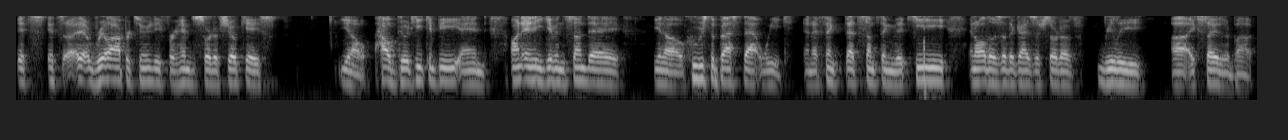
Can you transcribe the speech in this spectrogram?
it's it's a, real opportunity for him to sort of showcase you know, how good he can be and on any given Sunday, you know, who's the best that week. And I think that's something that he and all those other guys are sort of really uh, excited about.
